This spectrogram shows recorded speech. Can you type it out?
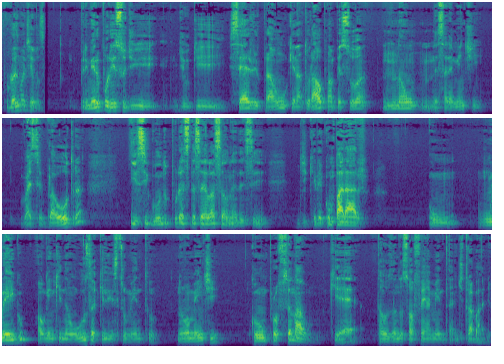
por dois motivos. Primeiro, por isso de, de o que serve para um, o que é natural para uma pessoa, não necessariamente vai ser para outra. E segundo, por essa dessa relação, né? Desse, de querer comparar um, um leigo, alguém que não usa aquele instrumento normalmente, com um profissional, que é tá usando a sua ferramenta de trabalho.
